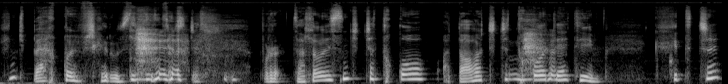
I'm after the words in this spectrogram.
хинч байхгүй юм шигээр үнсэлтэж зогсож бүр залуу байсан ч чадахгүй одоо ч чадахгүй те тийм. Гэхэд чинь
